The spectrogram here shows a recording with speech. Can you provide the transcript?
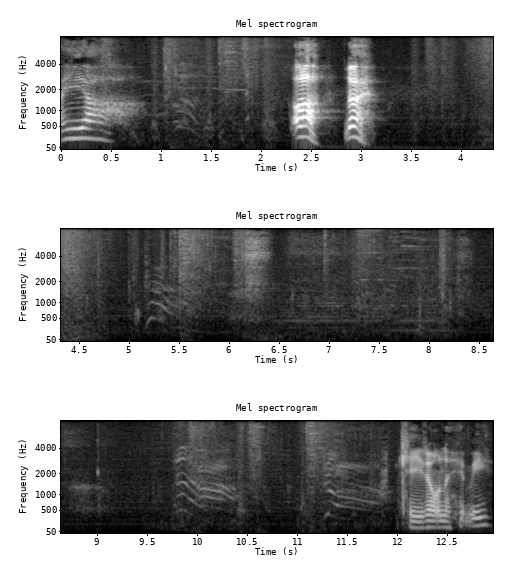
Hiya. Oh, no. Okay, you don't want to hit me?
